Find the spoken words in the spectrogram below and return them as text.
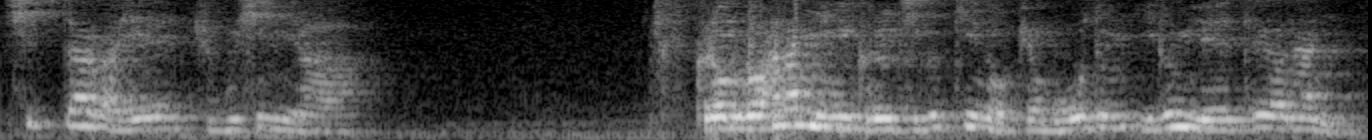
십자가에 죽으심이라. 그러므로 하나님이 그를 지극히 높여 모든 이름 위에 태어난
